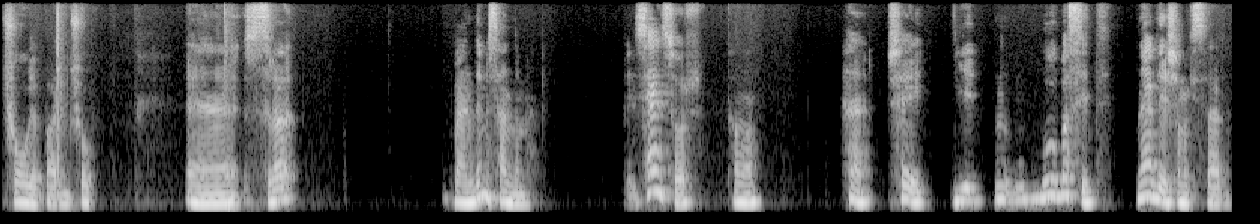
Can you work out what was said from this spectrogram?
Şov yapardım şov. Ee, sıra bende mi sende mi? Sen sor. Tamam. He, şey bu basit. Nerede yaşamak isterdin?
